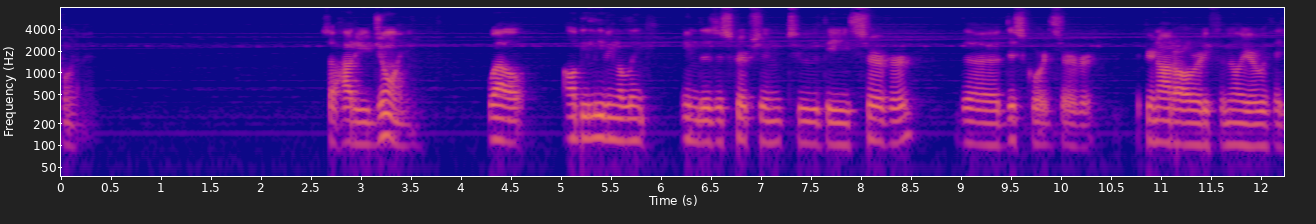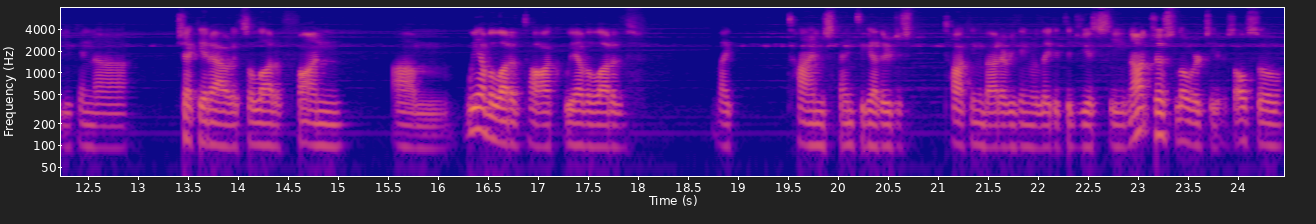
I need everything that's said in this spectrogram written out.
tournament. So how do you join? Well, I'll be leaving a link in the description to the server, the Discord server. If you're not already familiar with it, you can uh, check it out. It's a lot of fun. Um, we have a lot of talk. We have a lot of like time spent together just talking about everything related to GSC, not just lower tiers, also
